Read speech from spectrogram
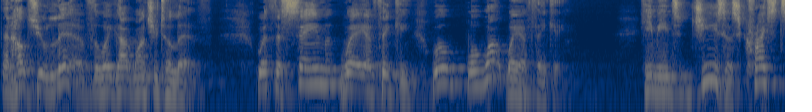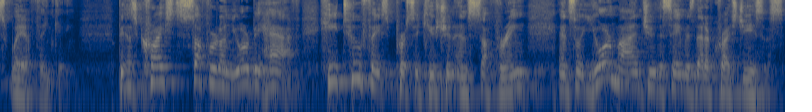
that helps you live the way God wants you to live with the same way of thinking. Well, well what way of thinking? He means Jesus, Christ's way of thinking. Because Christ suffered on your behalf. He too faced persecution and suffering, and so your mind should be the same as that of Christ Jesus.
